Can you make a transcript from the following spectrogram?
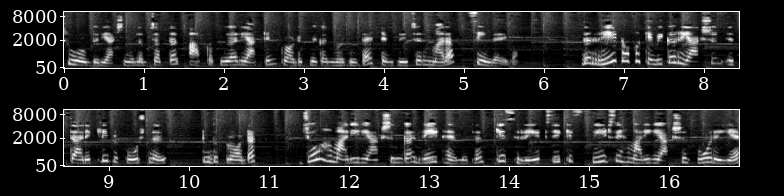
थ्रू आउट द रिएक्शन मतलब जब तक आपका पूरा रिएक्टेंट प्रोडक्ट में कन्वर्ट होता है टेम्परेचर हमारा सेम रहेगा. The rate of a chemical reaction is directly proportional to the product जो हमारी रिएक्शन का रेट है मतलब किस रेट से, किस स्पीड से हमारी रिएक्शन हो रही है,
